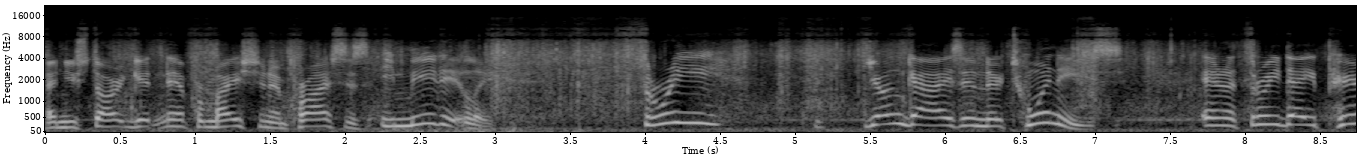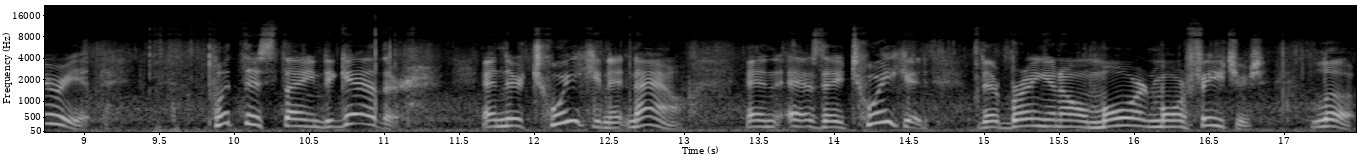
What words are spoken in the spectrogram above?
and you start getting information and prices immediately. Three young guys in their 20s in a three day period put this thing together and they're tweaking it now. And as they tweak it, they're bringing on more and more features. Look,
